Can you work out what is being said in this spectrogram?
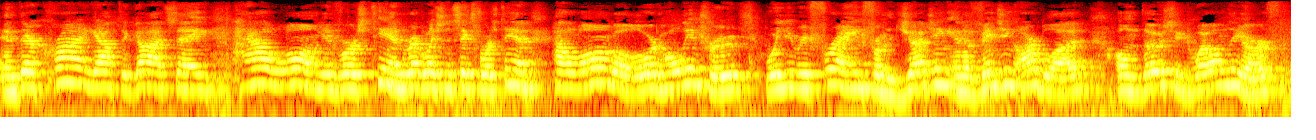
and they're crying out to God, saying, How long, in verse 10, Revelation 6, verse 10, how long, O Lord, holy and true, will you refrain from judging and avenging our blood on those who dwell on the earth?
